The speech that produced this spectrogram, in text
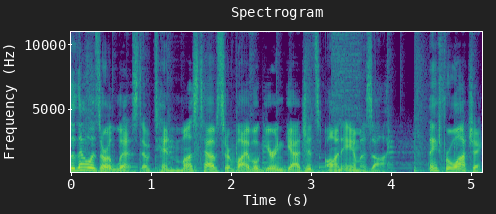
So that was our list of 10 must-have survival gear and gadgets on Amazon. Thanks for watching.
